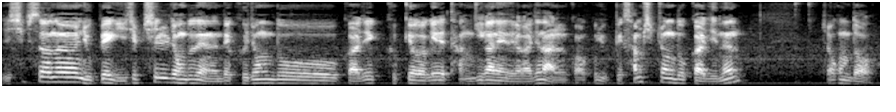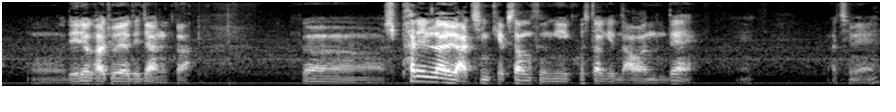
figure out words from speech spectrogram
이제 10선은 627 정도 되는데 그 정도까지 급격하게 단기간에 내려가지는 않을 것 같고 630 정도까지는 조금 더 어, 내려가 줘야 되지 않을까. 그러니까 18일 날 아침 갭상승이 코스닥에 나왔는데 예, 아침에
